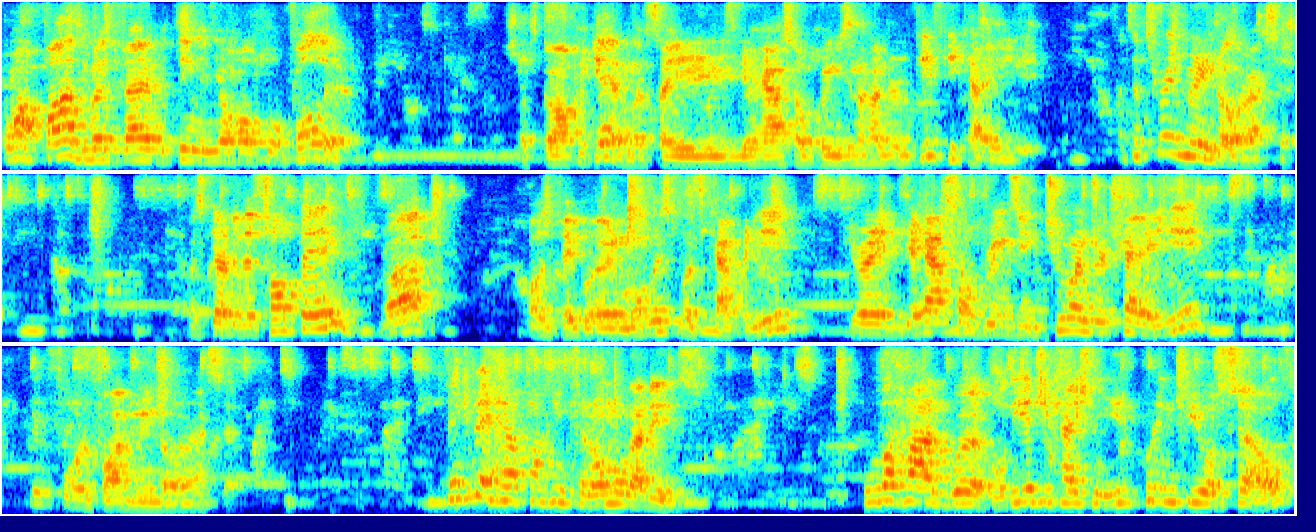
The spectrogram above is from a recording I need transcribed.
by far the most valuable thing in your whole portfolio. Let's go up again. Let's say you, your household brings in 150k a year. That's a $3 million asset. Let's go to the top end, right? Obviously, people earn more than this, let's cap it here. Your, your household brings in 200K a year, four to $5 million asset. Think about how fucking phenomenal that is. All the hard work, all the education you've put into yourself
